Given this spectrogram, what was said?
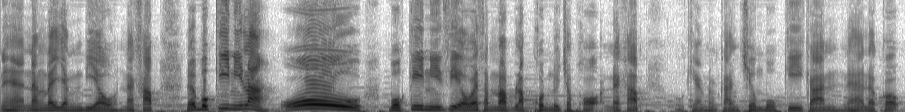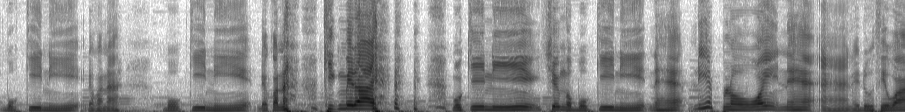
นะฮะ นั่งได้อย่างเดียวนะครับ แล้วโบกี้นี้ล่ะ โอ้ โบกี้นี้สิเอาไว้สำหรับรับคนโดยเฉพาะนะครับ โอเคทำการเชื่อมโบกี้กันนะฮะ แล้วก็โบกี้นี้เดี๋ยวก่อนนะ โบกี้นี้ เดี๋ยวก่อนนะ คลิกไม่ได้ โบกี้นี้เชื่อมกับโบกี้นี้นะฮะ เรียบร้อยนะฮะ อ่าไหนดูซิว่า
